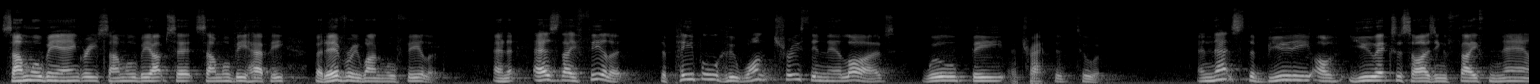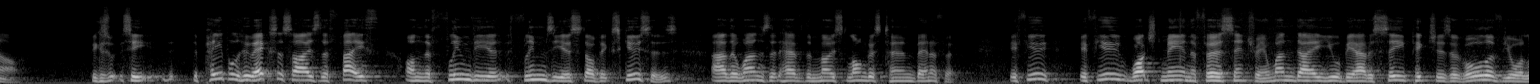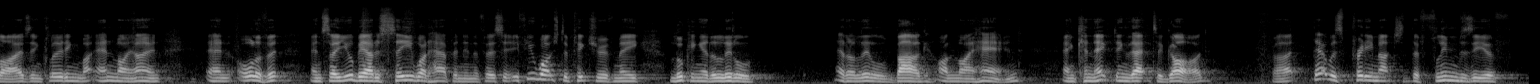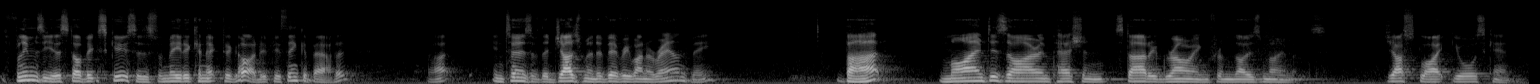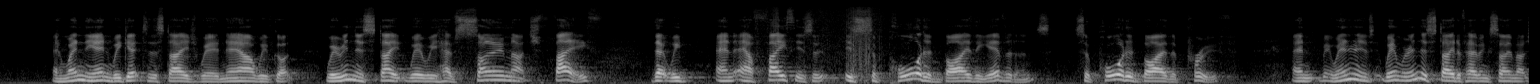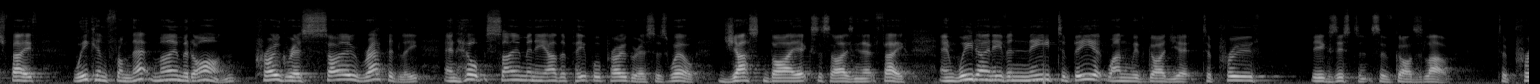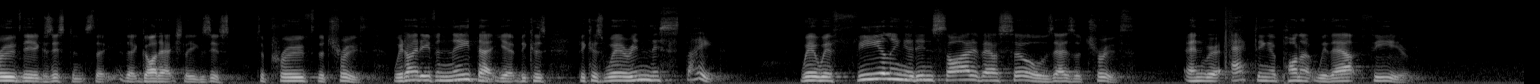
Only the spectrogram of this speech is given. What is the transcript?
Some will be angry, some will be upset, some will be happy, but everyone will feel it. And as they feel it, the people who want truth in their lives will be attracted to it. And that's the beauty of you exercising faith now. Because, see, the people who exercise the faith on the flimsiest of excuses are the ones that have the most longest term benefit. If you, if you watched me in the first century, and one day you'll be able to see pictures of all of your lives, including my, and my own, and all of it, and so you'll be able to see what happened in the first century. If you watched a picture of me looking at a little, at a little bug on my hand, and connecting that to God, right, that was pretty much the flimsy of, flimsiest of excuses for me to connect to God, if you think about it, right, in terms of the judgment of everyone around me. But my desire and passion started growing from those moments, just like yours can. And when in the end we get to the stage where now we've got, we're in this state where we have so much faith that we and our faith is, is supported by the evidence, supported by the proof. And when, when we're in this state of having so much faith, we can from that moment on progress so rapidly and help so many other people progress as well, just by exercising that faith. And we don't even need to be at one with God yet to prove the existence of God's love, to prove the existence that, that God actually exists, to prove the truth. We don't even need that yet because because we're in this state where we're feeling it inside of ourselves as a truth and we're acting upon it without fear.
